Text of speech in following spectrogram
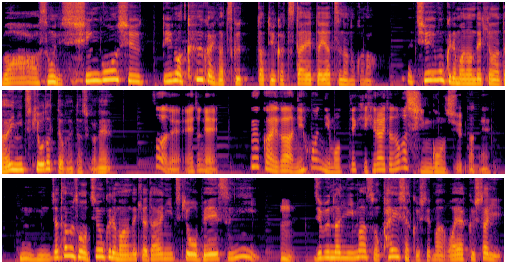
わあ、すごいね。真言宗っていうのは空海が作ったというか伝えたやつなのかな。中国で学んできたのは大日教だったよね、確かね。そうだね。えっ、とね、空海が日本に持ってきて開いたのが真言宗だね。うんうん。じゃあ多分その中国で学んできた大日教をベースに、うん。自分なりにまあその解釈して、まあ和訳したり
